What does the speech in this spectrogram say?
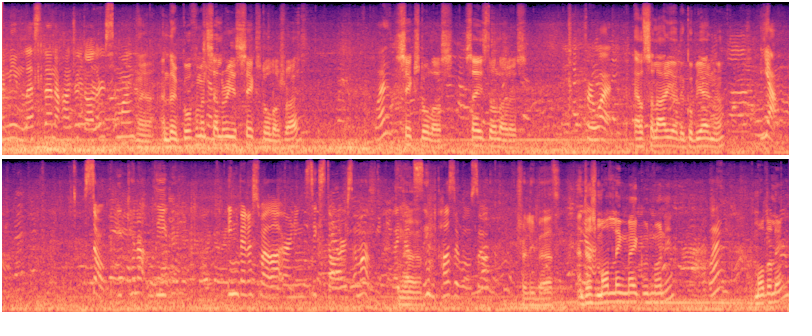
I mean less than a hundred dollars a month. Yeah. And the government Can- salary is six dollars, right? What? Six dollars. $6. For what? El salario de gobierno. Yeah. So you cannot live in Venezuela earning six dollars a month. Like No. that's impossible. So It's really bad. And does modeling make good money? what? Modeling?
